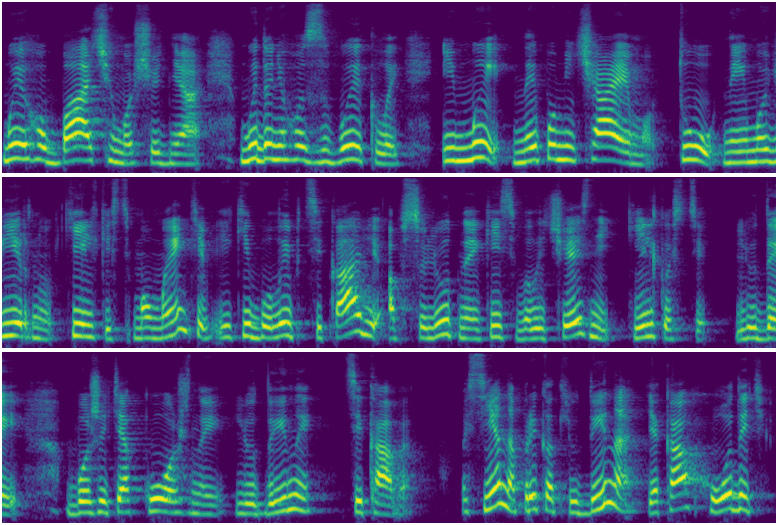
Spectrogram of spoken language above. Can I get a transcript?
ми його бачимо щодня, ми до нього звикли, і ми не помічаємо ту неймовірну кількість моментів, які були б цікаві абсолютно якійсь величезній кількості людей. Бо життя кожної людини цікаве. Ось є, наприклад, людина, яка ходить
